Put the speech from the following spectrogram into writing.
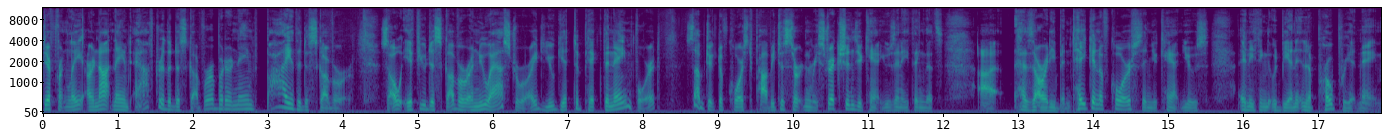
differently are not named after the discoverer, but are named by the discoverer. So if you discover a new asteroid, you get to pick the name for it, subject, of course, to probably to certain restrictions. You can't use anything that's uh, has already been taken, of course, and you can't use anything that would be an inappropriate name.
